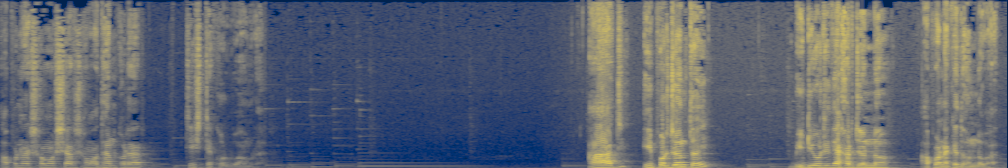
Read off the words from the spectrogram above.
আপনার সমস্যার সমাধান করার চেষ্টা করব আমরা। আজ এ পর্যন্তই। ভিডিওটি দেখার জন্য আপনাকে ধন্যবাদ।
